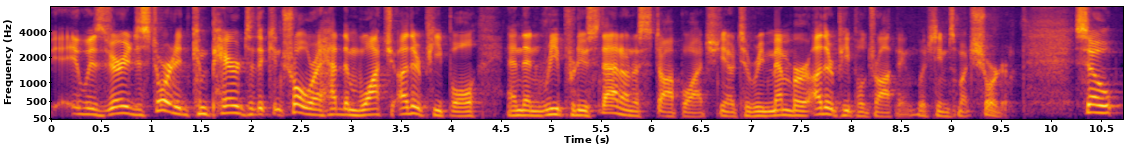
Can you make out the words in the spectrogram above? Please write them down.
it was very distorted compared to the control where I had them watch other people and then reproduce that on a stopwatch, you know, to remember other people dropping, which seems much shorter. So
